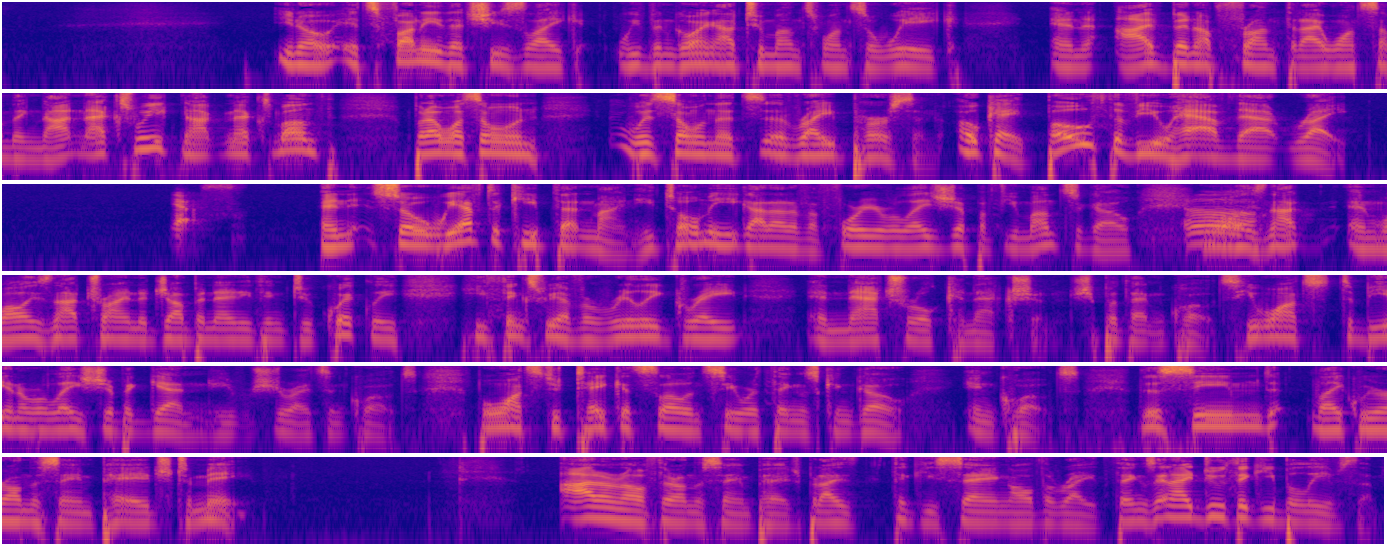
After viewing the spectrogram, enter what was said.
You know, it's funny that she's like, we've been going out two months once a week, and I've been upfront that I want something not next week, not next month, but I want someone with someone that's the right person. Okay, both of you have that right. Yes. And so we have to keep that in mind. He told me he got out of a four-year relationship a few months ago. And while he's not, and while he's not trying to jump into anything too quickly, he thinks we have a really great and natural connection. She put that in quotes. He wants to be in a relationship again. He she writes in quotes, but wants to take it slow and see where things can go. In quotes. This seemed like we were on the same page to me. I don't know if they're on the same page, but I think he's saying all the right things, and I do think he believes them.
